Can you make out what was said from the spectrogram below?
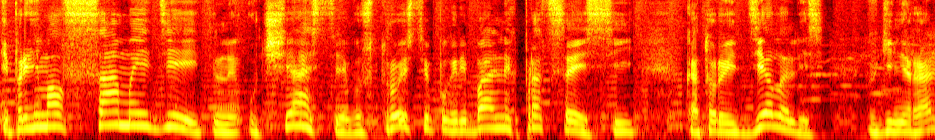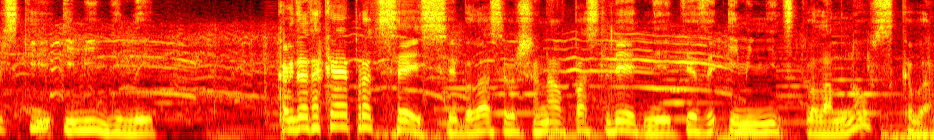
и принимал самое деятельное участие в устройстве погребальных процессий, которые делались в генеральские именины. Когда такая процессия была совершена в последние те за именинства Ломновского,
